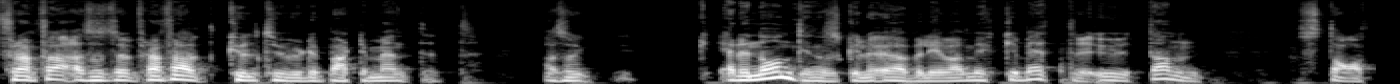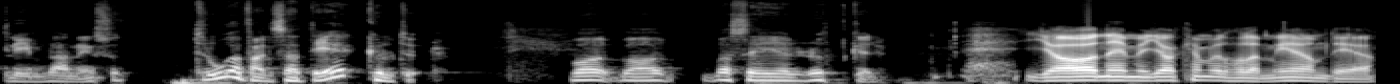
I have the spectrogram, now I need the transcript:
Framför, alltså, framförallt kulturdepartementet. Alltså, är det någonting som skulle överleva mycket bättre utan statlig inblandning så tror jag faktiskt att det är kultur. Vad, vad, vad säger Rutger? Ja, nej, men jag kan väl hålla med om det.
